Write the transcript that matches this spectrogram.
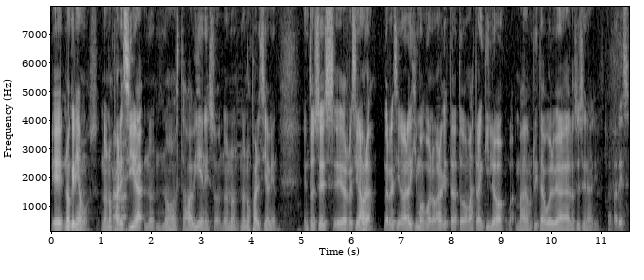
eh, no queríamos, no nos No, no. parecía, no, no estaba bien eso, no, no, no nos parecía bien. Entonces, eh, recién ahora, recién ahora dijimos, bueno, ahora que está todo más tranquilo, Madame Rita vuelve a los escenarios. Me parece.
